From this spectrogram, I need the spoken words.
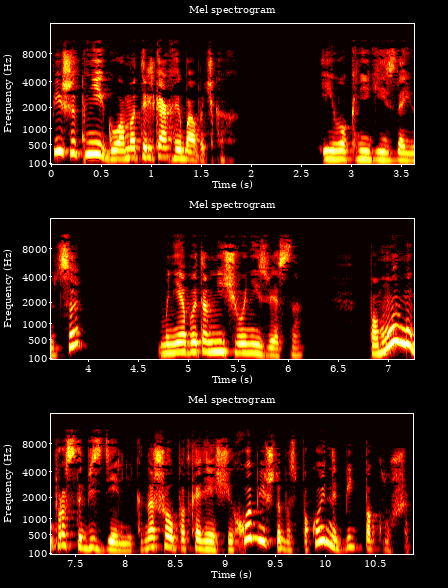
Пишет книгу о мотыльках и бабочках. Его книги издаются? Мне об этом ничего не известно. По-моему, просто бездельник. Нашел подходящее хобби, чтобы спокойно бить баклуши.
